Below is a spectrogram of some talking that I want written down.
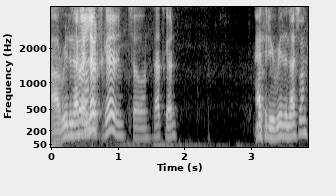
uh, read the So next it one. looks good. So that's good. Anthony, read the next one.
